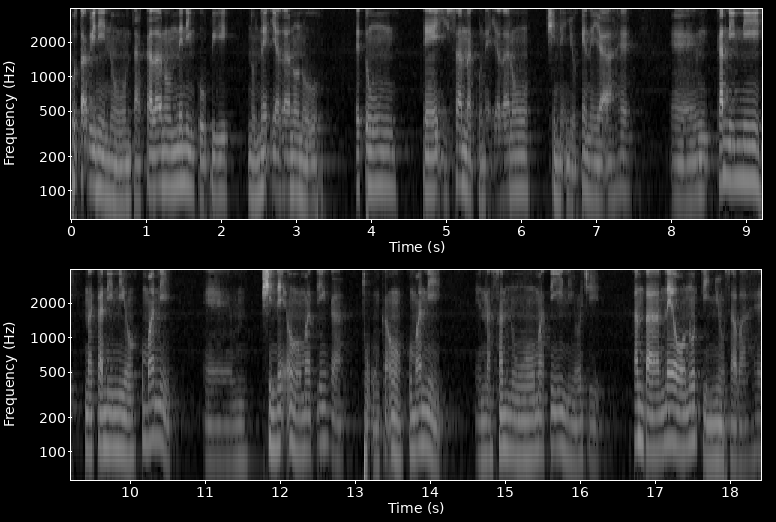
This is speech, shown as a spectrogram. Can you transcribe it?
ku ta vini no ta kada no ne ning kupi no ne ya da no no etung te isana ku ne ya da no chine yo ke ne ya he kanini na kanini o kumani chine o matinga tung ka o kumani na sanu matini o chi. Kanda ne o no tinyo sa ba he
